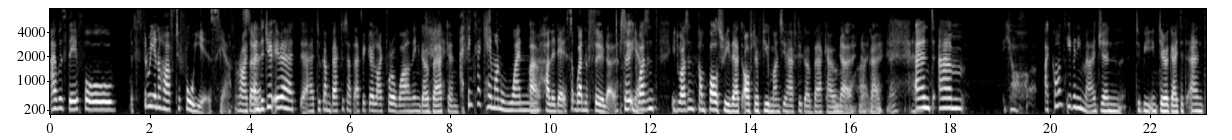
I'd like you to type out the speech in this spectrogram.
I was there for three and a half to four years. Yeah. Right. So and did you ever had, had to come back to South Africa, like for a while, and then go back? And I think I came on one Oh. holiday, so one furlough. so it Yeah. wasn't it wasn't compulsory that after a few months you have to go back home. No, no, okay. no, no. And um, yeah, I can't even imagine to be interrogated. And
